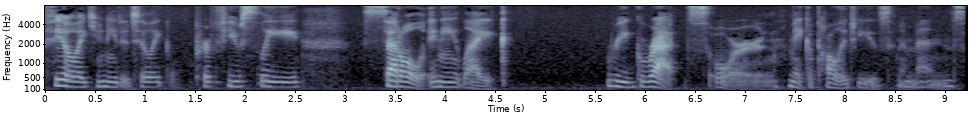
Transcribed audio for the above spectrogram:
feel like you needed to like profusely settle any like regrets or make apologies and amends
